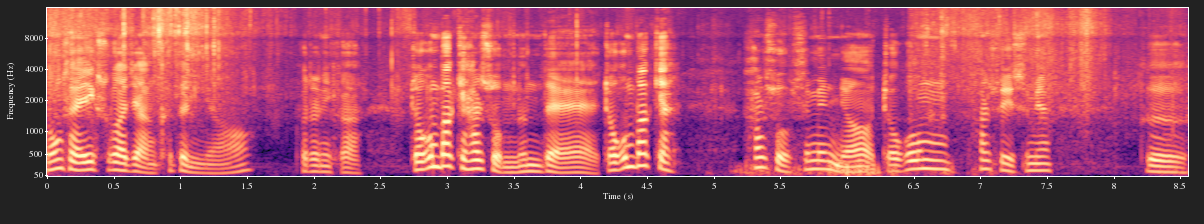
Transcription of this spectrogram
농사에 익숙하지 않거든요. 그러니까 조금밖에 할 수 없는데 조금밖에 할 수 없으면요. 조금 할 수 있으면 그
